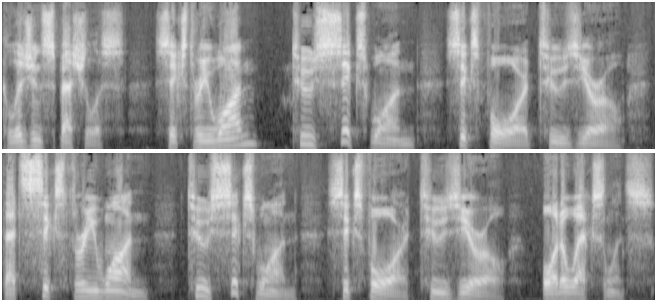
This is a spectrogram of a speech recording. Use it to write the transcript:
Collision Specialists, 631 261 6420. That's 631 261 6420. Auto Excellence.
